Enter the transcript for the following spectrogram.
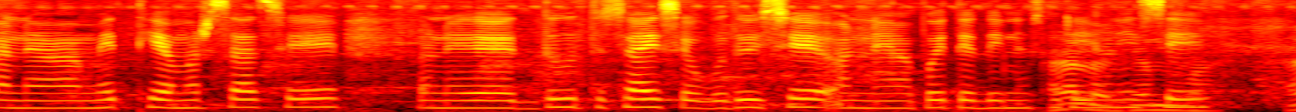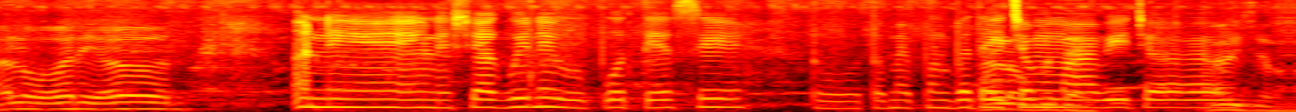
અને આ મેથિયા મરસા છે અને દૂધ સાય છે એવું બધું છે અને આ પોતે દિનેશ હરિયાણી છે. હાલો હરિહર. અને એણે શાક બનાવ્યું પોતે છે તો તમે પણ બધા જમવા આવી જાઓ.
